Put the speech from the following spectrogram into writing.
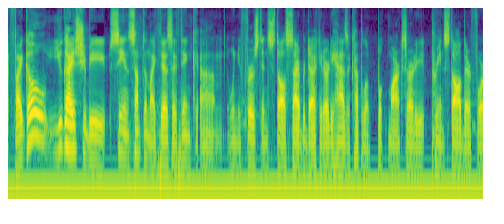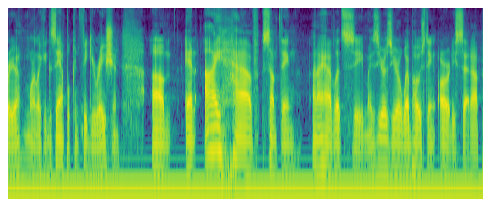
if I go, you guys should be seeing something like this. I think um, when you first install CyberDuck, it already has a couple of bookmarks already pre-installed there for you, more like example configuration. Um, and I have something, and I have, let's see, my 00 web hosting already set up.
